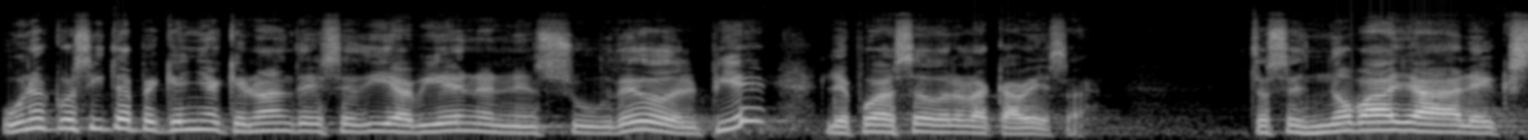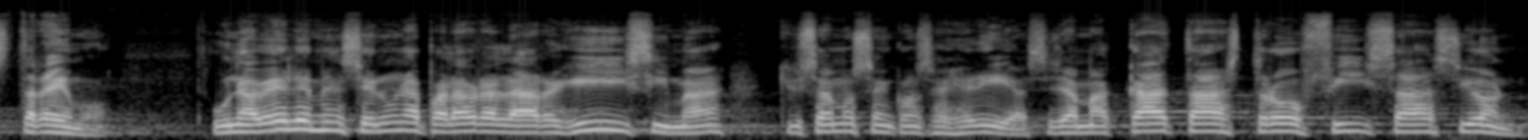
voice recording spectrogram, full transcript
Una cosita pequeña que no ande ese día bien en su dedo del pie, le puede hacer doler la cabeza. Entonces no vaya al extremo. Una vez les mencioné una palabra larguísima que usamos en consejería, se llama catastrofización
